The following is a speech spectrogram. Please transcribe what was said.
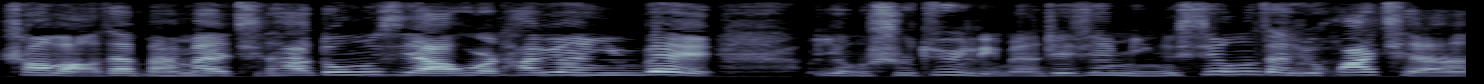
上网再买买其他东西啊，或者他愿意为影视剧里面这些明星再去花钱。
